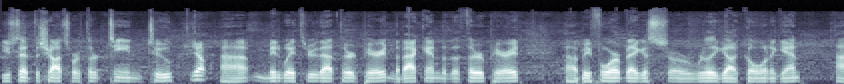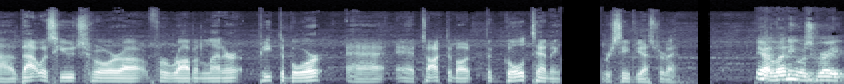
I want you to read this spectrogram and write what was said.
You said the shots were 13 2 Yep. uh, midway through that third period, in the back end of the third period, uh, before Vegas uh, really got going again. Uh, that was huge for uh, for Robin Lehner. Pete DeBoer uh, uh, talked about the goaltending received yesterday. Yeah, Lenny was great,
